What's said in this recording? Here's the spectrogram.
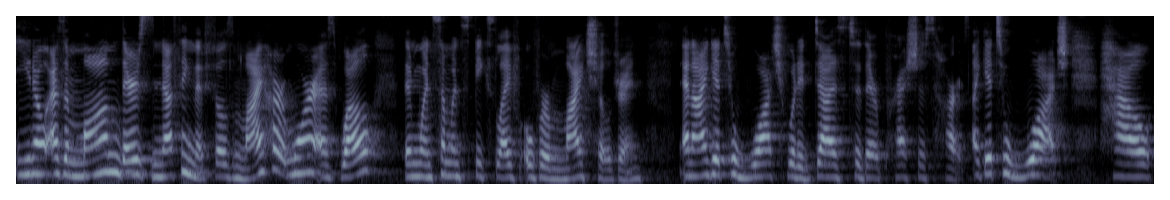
you know, as a mom, there's nothing that fills my heart more as well than when someone speaks life over my children and I get to watch what it does to their precious hearts. I get to watch how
